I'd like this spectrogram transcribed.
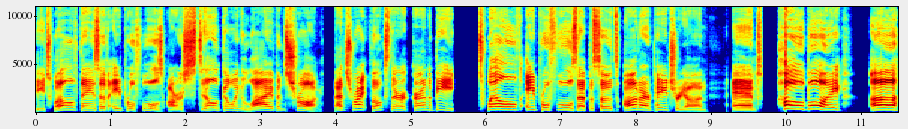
the 12 days of April Fools are still going live and strong. That's right, folks, there are going to be 12 April Fools episodes on our Patreon, and oh boy, uh,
